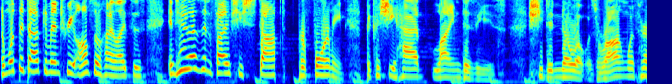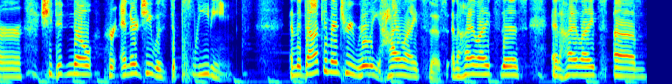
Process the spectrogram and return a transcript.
And what the documentary also highlights is in 2005, she stopped performing because she had Lyme disease. She didn't know what was wrong with her, she didn't know her energy was depleting. And the documentary really highlights this and highlights this and highlights um,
